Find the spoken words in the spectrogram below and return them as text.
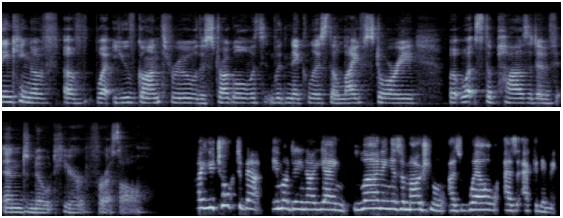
thinking of of what you've gone through, the struggle with with Nicholas, the life story, but what's the positive end note here for us all? Uh, you talked about Immordino Yang. Learning is emotional as well as academic.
